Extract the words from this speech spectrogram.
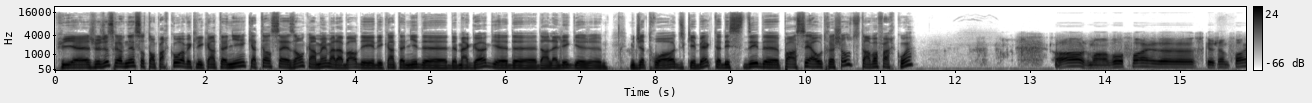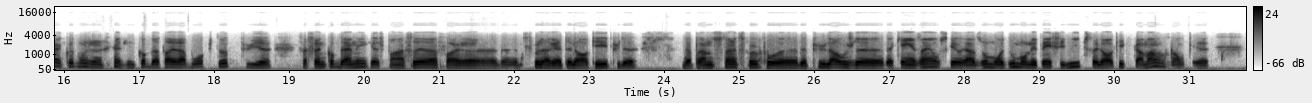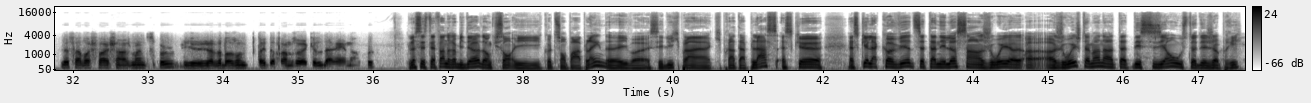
Puis, euh, je veux juste revenir sur ton parcours avec les cantonniers. 14 saisons quand même à la barre des, cantonniers de, Magog euh, de, dans la Ligue Midget 3A du Québec. Tu as décidé de passer à autre chose? Tu t'en vas faire quoi? Ah, je m'en vais faire ce que j'aime faire. Écoute, moi, j'ai une coupe de terre à bois puis tout. Puis, ça fait une coupe d'années que je pensais faire un petit peu d'arrêter le hockey puis de de prendre du temps un petit peu pour euh, depuis l'âge de, 15 ans où ce qui est rendu au mois d'août, mon été est fini, puis c'est le hockey qui commence. Donc euh, là, ça va faire un changement un petit peu. Puis j'avais besoin peut-être de prendre du recul d'aréna un peu. Là, c'est Stéphane Robida, donc ils sont, ils, écoute, ils sont pas à plaindre. Il va, c'est lui qui prend, qui prend ta place. Est-ce que, est-ce que la COVID cette année-là, sans jouer, a, joué justement dans ta décision ou c'était déjà pris?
